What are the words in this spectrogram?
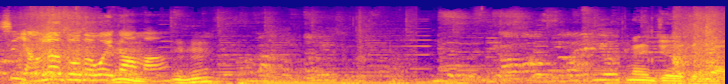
是养乐多的味道吗？嗯哼。那你觉得怎么样？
